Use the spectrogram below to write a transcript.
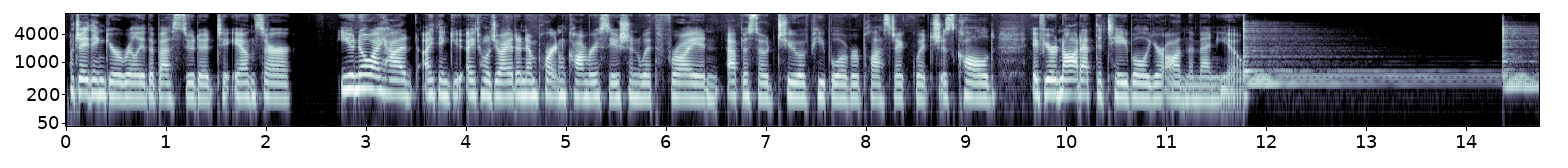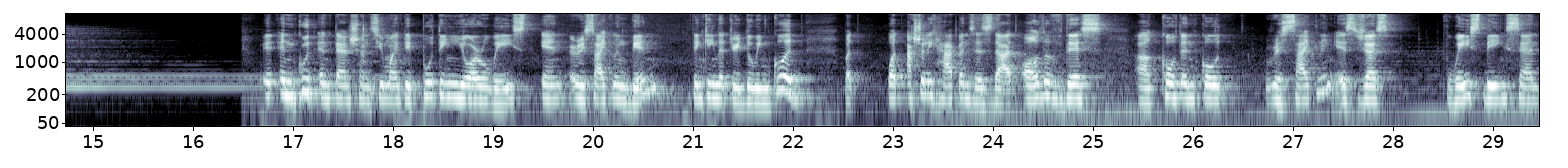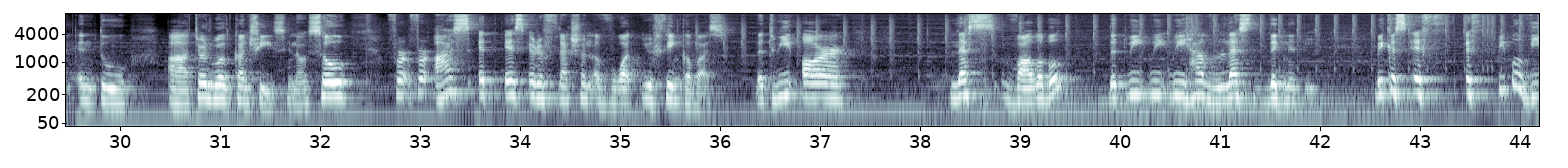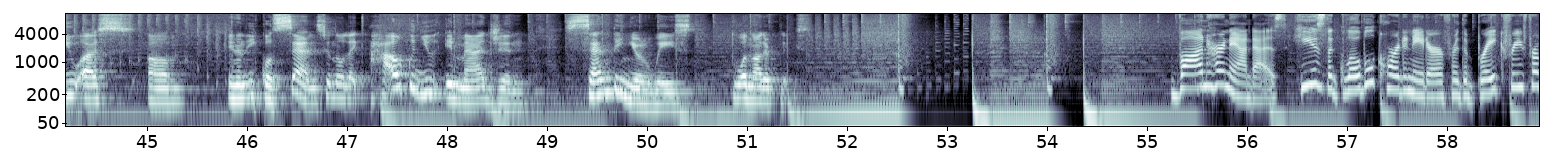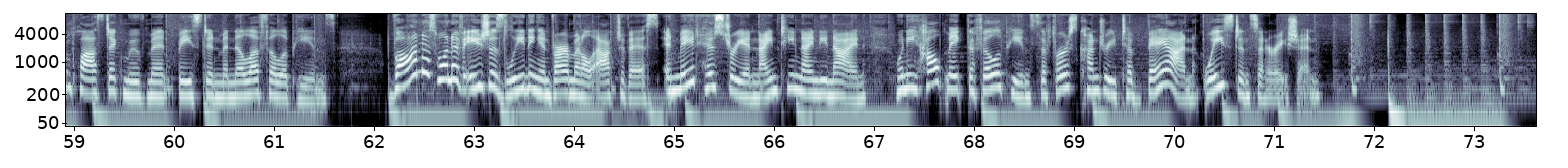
which I think you're really the best suited to answer. You know, I had, I think I told you I had an important conversation with Freud in episode two of People Over Plastic, which is called If You're Not at the Table, You're on the Menu. In good intentions, you might be putting your waste in a recycling bin, thinking that you're doing good, but what actually happens is that all of this uh, quote unquote recycling is just waste being sent into uh, third world countries you know so for for us it is a reflection of what you think of us that we are less valuable that we we, we have less dignity because if if people view us um, in an equal sense you know like how could you imagine sending your waste to another place Von Hernandez. He is the global coordinator for the Break Free from Plastic movement based in Manila, Philippines. Von is one of Asia's leading environmental activists and made history in 1999 when he helped make the Philippines the first country to ban waste incineration.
